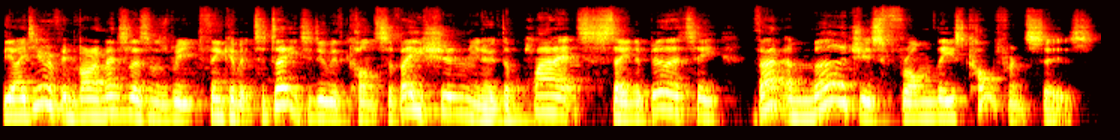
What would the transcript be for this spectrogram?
The idea of environmentalism, as we think of it today, to do with conservation, you know, the planet, sustainability, that emerges from these conferences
